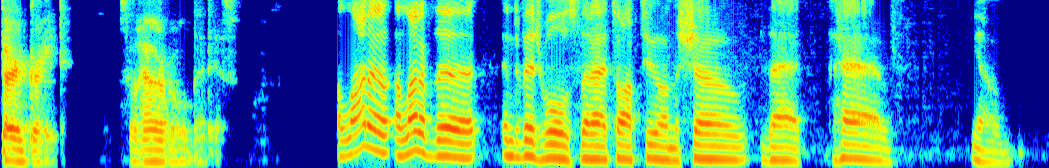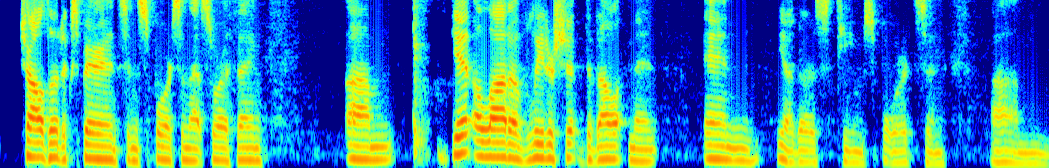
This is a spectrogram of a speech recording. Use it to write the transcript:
third grade. So however old that is a lot of a lot of the individuals that I talk to on the show that have, you know, childhood experience in sports and that sort of thing, um, get a lot of leadership development in you know those team sports and um,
